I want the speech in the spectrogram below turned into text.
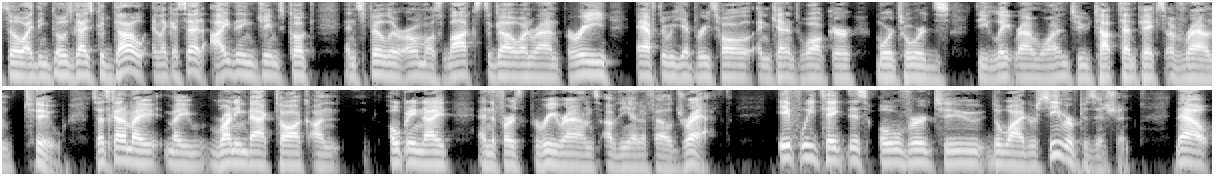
so I think those guys could go. And like I said, I think James Cook and Spiller are almost locks to go on round three after we get Breece Hall and Kenneth Walker more towards the late round one to top 10 picks of round two. So that's kind of my, my running back talk on opening night and the first three rounds of the NFL draft. If we take this over to the wide receiver position, now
